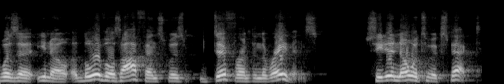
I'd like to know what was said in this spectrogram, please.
was a, you know, Louisville's offense was different than the Ravens. So you didn't know what to expect.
